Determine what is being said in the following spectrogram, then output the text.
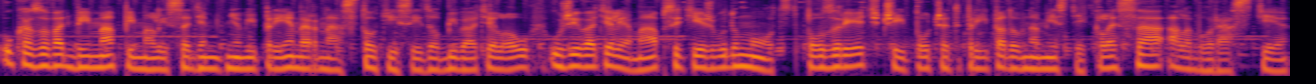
Ukazovať by mapy mali 7-dňový priemer na 100 tisíc obyvateľov. Užívateľia map si tiež budú môcť pozrieť, či počet prípadov na mieste klesá alebo rastie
